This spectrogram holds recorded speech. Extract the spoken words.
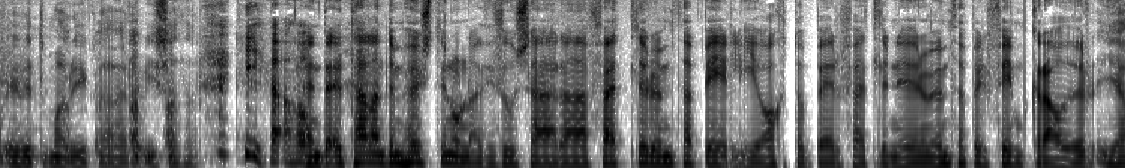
við vitum alveg hvað er að vísa þar. Já, En talandi um hausti núna, því þú sagðir að það fellur um það bil í oktober, fellur niður um um það bil 5 gráður Já,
